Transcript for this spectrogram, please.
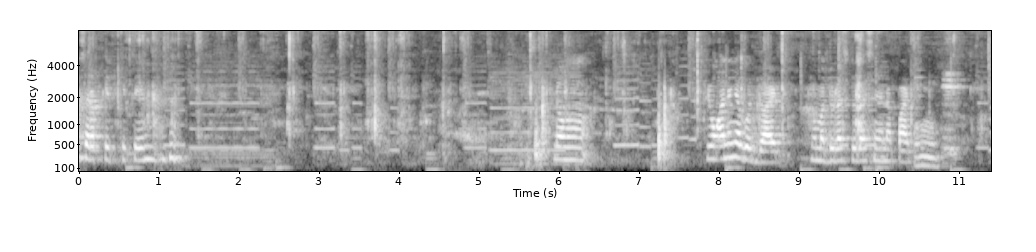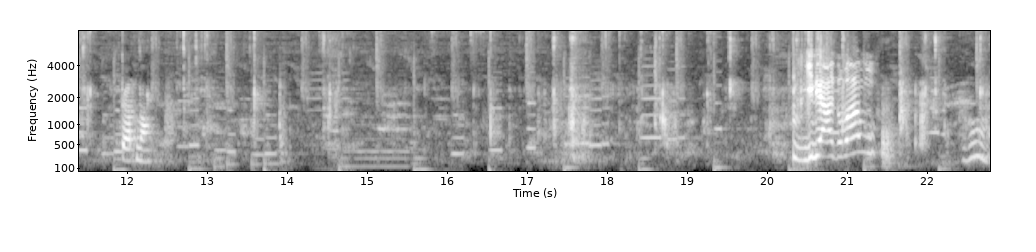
Ito masarap kitkitin. yung yung ano niya good guard. Yung madulas-dulas niya na part. Hmm. Sarap no? Ginagawa mo. Mm.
